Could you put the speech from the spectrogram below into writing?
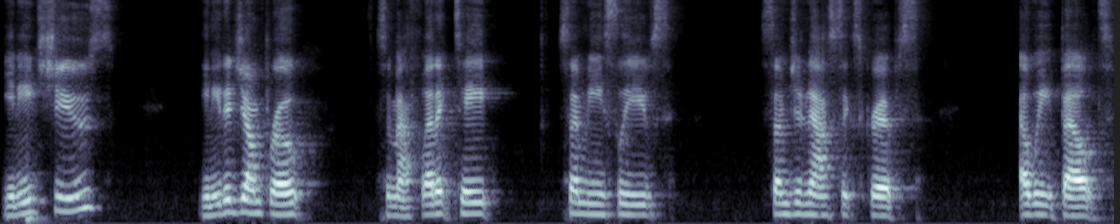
you need shoes, you need a jump rope, some athletic tape, some knee sleeves, some gymnastics grips, a weight belt,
